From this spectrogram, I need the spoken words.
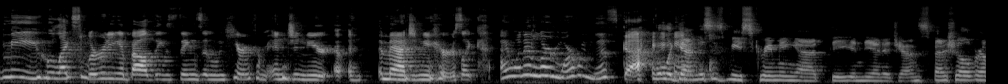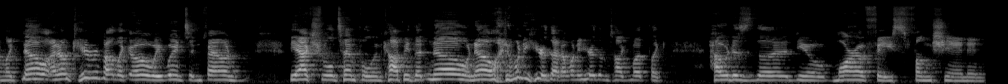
me who likes learning about these things and hearing from engineer uh, imagineers. Like i want to learn more from this guy. Well again this is me screaming at the indiana jones special where i'm like no i don't care about like oh we went and found the actual temple and copied that. No no i don't want to hear that. I want to hear them talking about like how does the you know mara face function and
